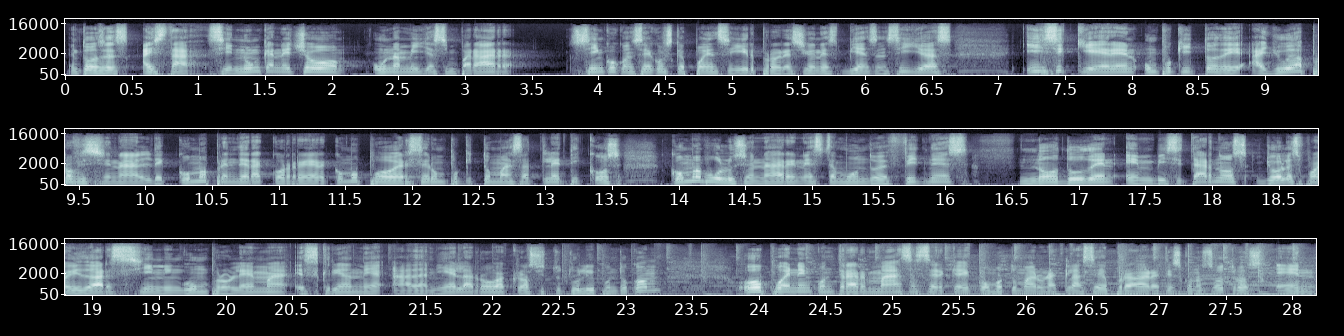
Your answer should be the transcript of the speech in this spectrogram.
Entonces, ahí está. Si nunca han hecho una milla sin parar, cinco consejos que pueden seguir, progresiones bien sencillas. Y si quieren un poquito de ayuda profesional de cómo aprender a correr, cómo poder ser un poquito más atléticos, cómo evolucionar en este mundo de fitness, no duden en visitarnos. Yo les puedo ayudar sin ningún problema. Escríbanme a daniel.crossfitutuli.com o pueden encontrar más acerca de cómo tomar una clase de prueba gratis con nosotros en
